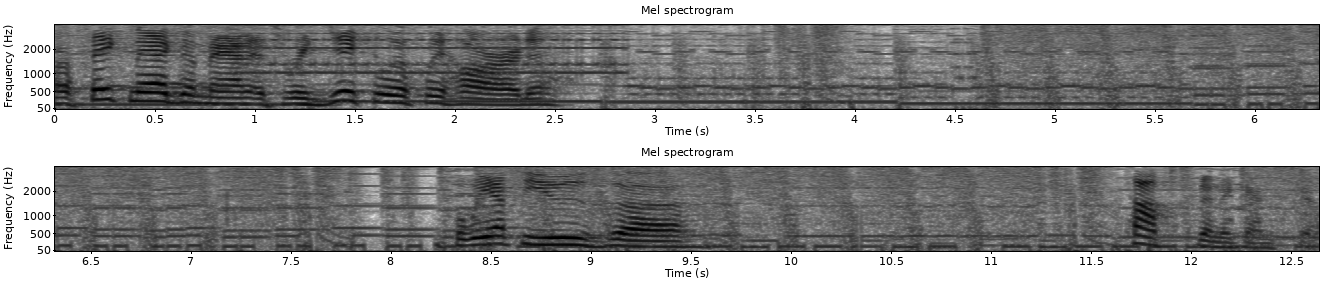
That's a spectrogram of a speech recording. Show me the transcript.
our fake Magnet Man is ridiculously hard. But we have to use uh, Top Spin against him.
